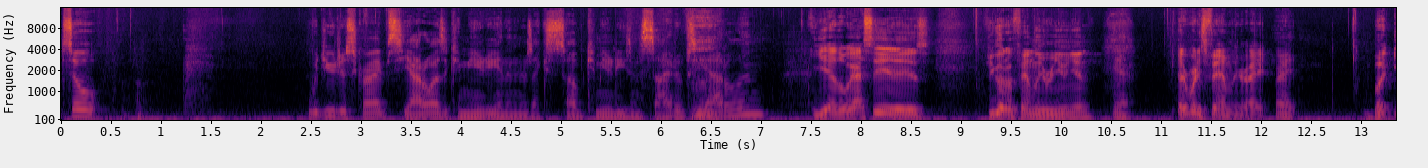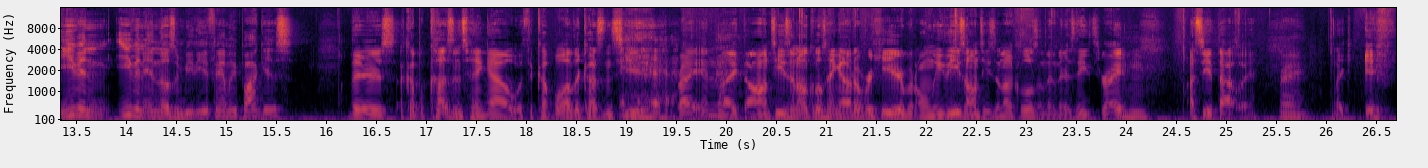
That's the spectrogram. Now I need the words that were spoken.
So, would you describe Seattle as a community, and then there's like sub communities inside of hmm. Seattle? Then, Yeah, the way I see it is if you go to a family reunion, Yeah. everybody's family, right? right? But even even in those immediate family pockets, there's a couple cousins hang out with a couple other cousins here, right? And like the aunties and uncles hang out over here, but only these aunties and uncles, and then there's these, right? I see it that way. Right. Like if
